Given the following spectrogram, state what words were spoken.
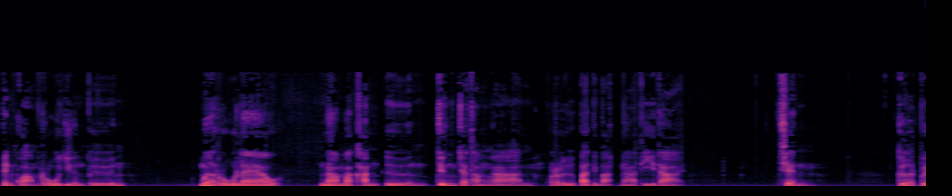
เป็นความรู้ยืนพื้น เมื่อรู้แล้ว นามขันอื่นจึงจะทำงานหรือปฏิบัติหน้าที่ได้ เช่น เกิดเว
